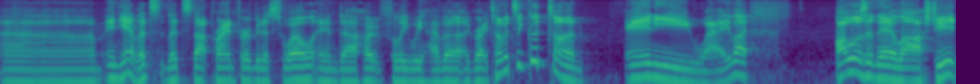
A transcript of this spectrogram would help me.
Um, and yeah, let's let's start praying for a bit of swell, and uh, hopefully we have a, a great time. It's a good time anyway. Like I wasn't there last year.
